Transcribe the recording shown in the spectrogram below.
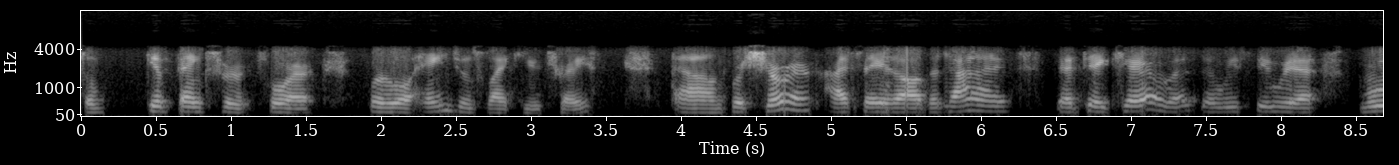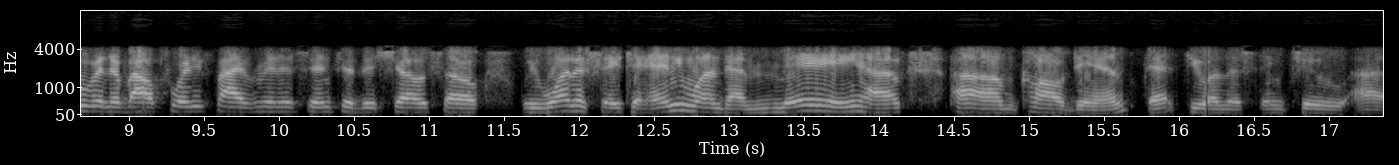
so give thanks for for for little angels like you, Trace. Um, for sure, I say it all the time that take care of us, and we see we're moving about 45 minutes into the show. So we want to say to anyone that may have um, called in that you are listening to uh,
